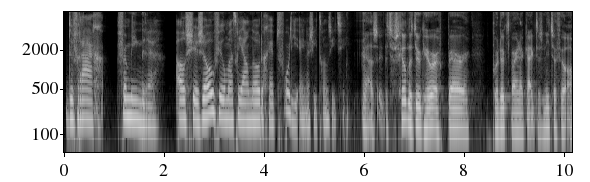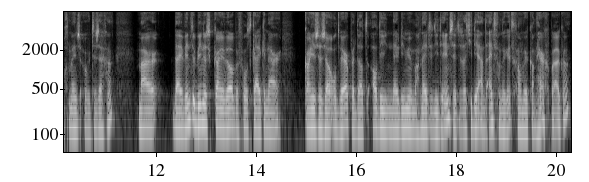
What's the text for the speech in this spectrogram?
de vraag verminderen als je zoveel materiaal nodig hebt voor die energietransitie? Ja, het verschilt natuurlijk heel erg per product waar je naar kijkt. Dus niet zoveel algemeens over te zeggen. Maar bij windturbines kan je wel bijvoorbeeld kijken naar... kan je ze zo ontwerpen dat al die neodymium-magneten die erin zitten... dat je die aan het eind van de rit gewoon weer kan hergebruiken.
